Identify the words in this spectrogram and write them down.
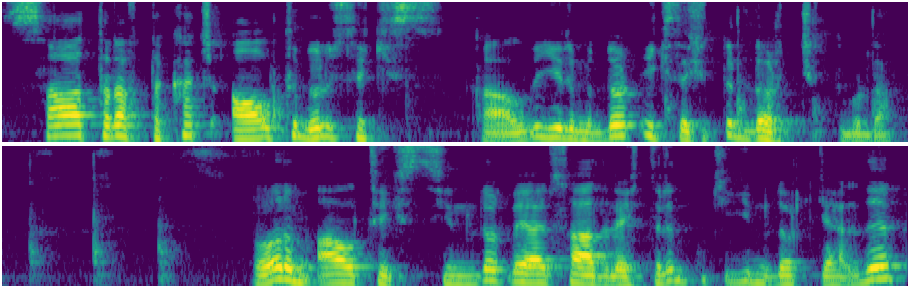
Sağ tarafta kaç? 6 bölü 8 kaldı. 24 x eşittir 4 çıktı buradan. Doğru mu? 6x 24 veya sadeleştirin. 2 24 geldi.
